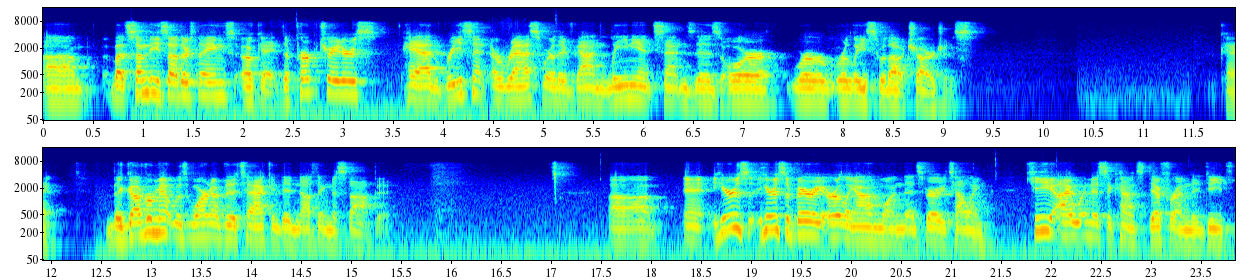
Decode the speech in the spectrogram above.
um, but some of these other things, okay, the perpetrators had recent arrests where they've gotten lenient sentences or were released without charges. Okay. The government was warned of the attack and did nothing to stop it. Uh, and here's here's a very early on one that's very telling. Key eyewitness accounts differ on the de-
